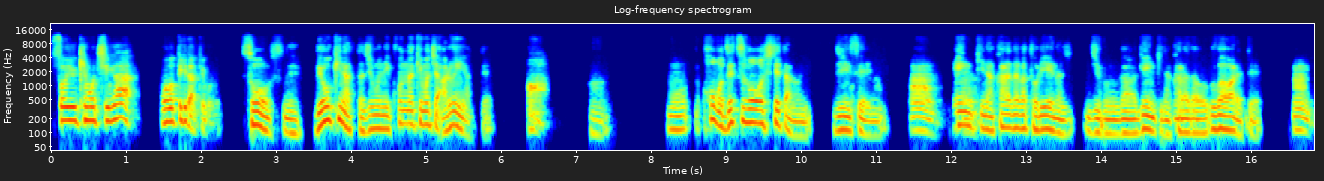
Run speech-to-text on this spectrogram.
そういう気持ちが戻ってきたっていうこと？そうですね。病気になった自分にこんな気持ちあるんやって。あはい。もう、ほぼ絶望してたのに、人生に。うん。元気な体が取り柄なじ自分が元気な体を奪われて、うん。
